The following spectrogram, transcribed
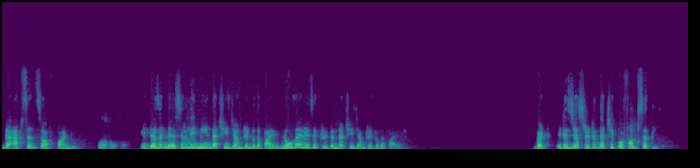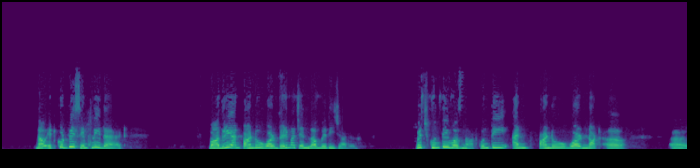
the absence of Pandu. Ha, ha. It doesn't necessarily mean that she jumped into the pyre. Nowhere is it written that she jumped into the pyre. But it is just written that she performed sati. Now, it could be simply that Madri and Pandu were very much in love with each other, which Kunti was not. Kunti and Pandu were not a, uh,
